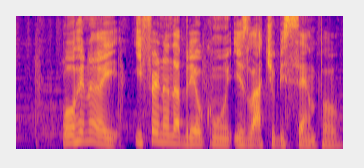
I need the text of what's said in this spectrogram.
Ô, Renan, e- Fernanda Abreu com Slatube Sample?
